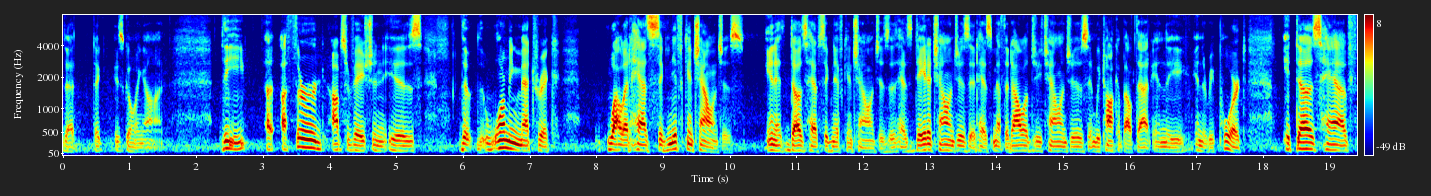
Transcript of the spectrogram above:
that, that is going on. The, uh, a third observation is the, the warming metric, while it has significant challenges, and it does have significant challenges. It has data challenges, it has methodology challenges, and we talk about that in the, in the report. It does have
